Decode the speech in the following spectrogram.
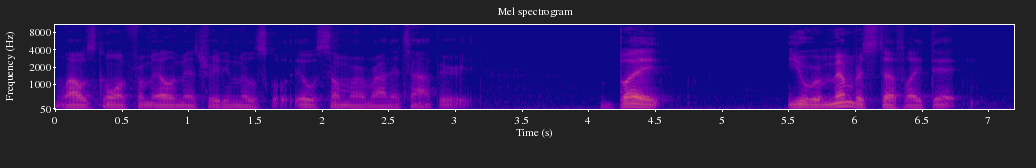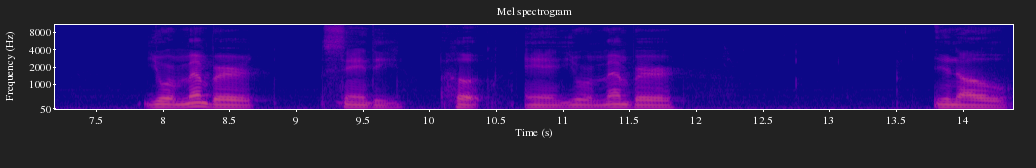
when I was going from elementary to middle school. It was somewhere around that time period. But you remember stuff like that. You remember Sandy Hook and you remember you know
